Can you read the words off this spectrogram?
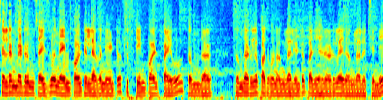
children bedroom size nine point eleven into fifteen point five తొమ్మిది తొమ్మిది అడుగులు పదకొండు అంగుళాలు ఇంటూ పదిహేను అడుగులు ఐదు అంగుళాలు వచ్చింది.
